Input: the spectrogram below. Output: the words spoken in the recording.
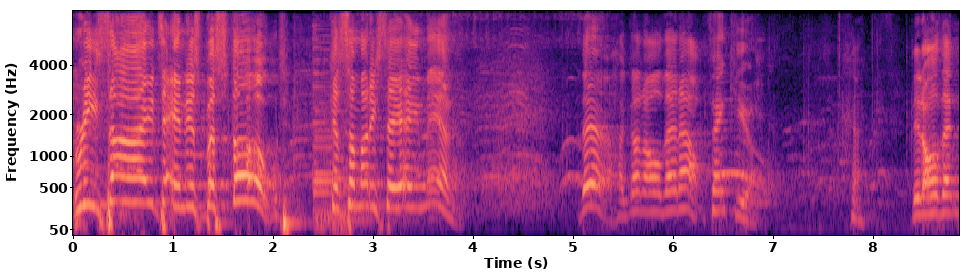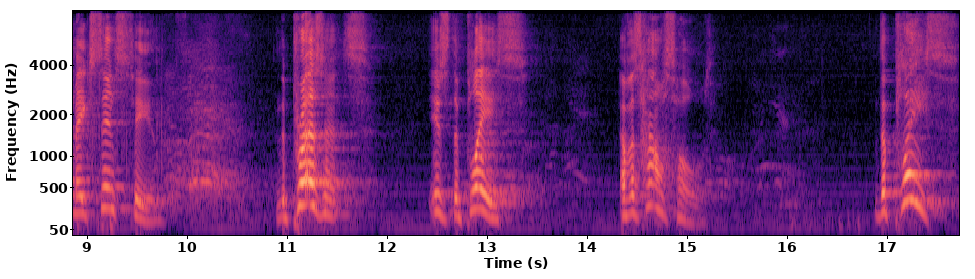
resides and is bestowed. Can somebody say amen? There, I got all that out. Thank you. Did all that make sense to you? The presence is the place of his household. The place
